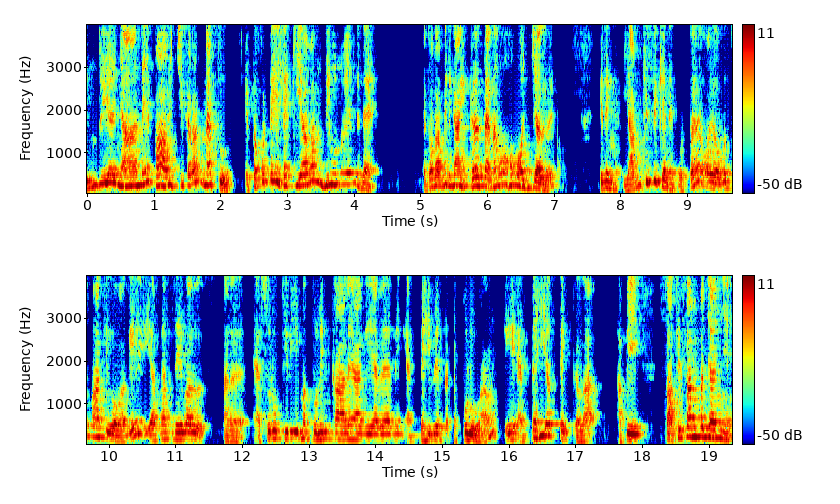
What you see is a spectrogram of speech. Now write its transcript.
ඉන්ද්‍රිය ඥානය පාවිච්චි කරන්නේ නැතුව. එතකොට මේ හැකියාවන් දියුණු වෙන්නේ නැහැ. එතකොට අපි නිකන් එක තැනම ඔහොම ඔජ්ජල් වෙනවා. ඉතින් යම් කිසි කෙනෙකුට ඔය ඔබතුමා කිව්වා වගේ යම් යම් දේවල් අර ඇසුරු කිරීම තුලින් කාලයාගේ යවෑමෙන් ඇබ්බැහි වෙන්නට පුළුවන්. ඒ ඇබ්බැහියත් එක්කලා අපි සති සම්පජඤ්ඤය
